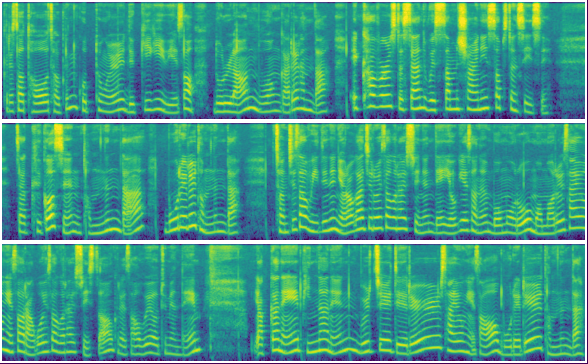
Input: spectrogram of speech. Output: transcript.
그래서 더 적은 고통을 느끼기 위해서 놀라운 무언가를 한다. It covers the sand with some shiny substances. 자, 그것은 덮는다. 모래를 덮는다. 전치사 with는 여러 가지로 해석을 할 수 있는데 여기에서는 뭐뭐로 뭐뭐를 사용해서 라고 해석을 할 수 있어. 그래서 외워두면 돼. 약간의 빛나는 물질들을 사용해서 모래를 덮는다.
